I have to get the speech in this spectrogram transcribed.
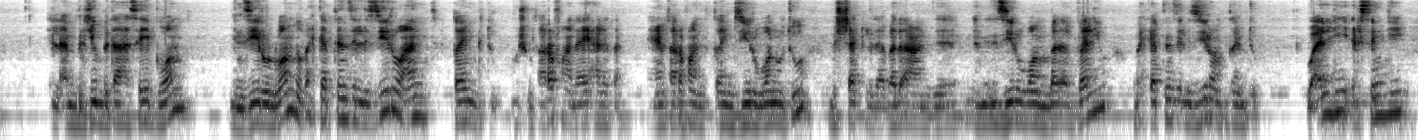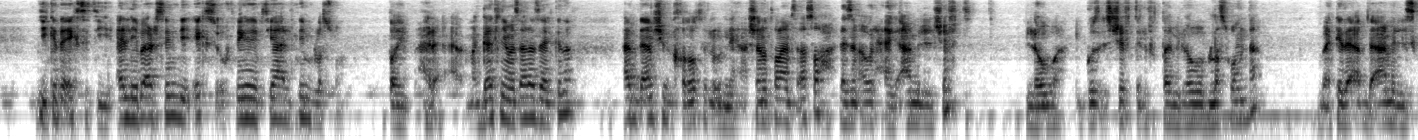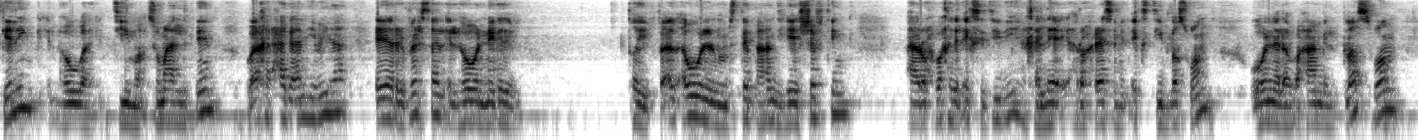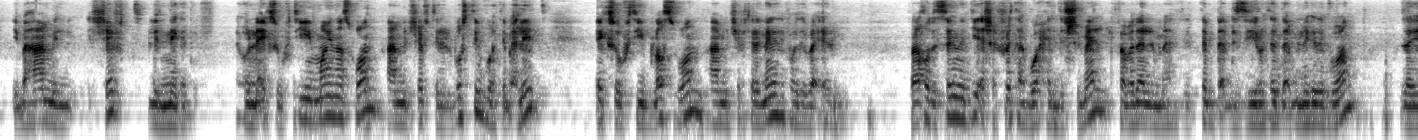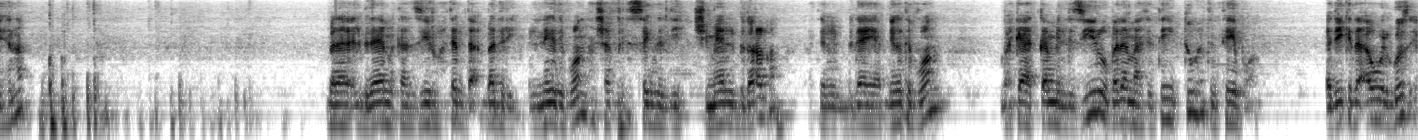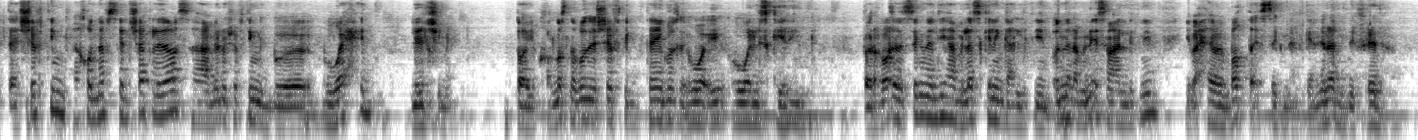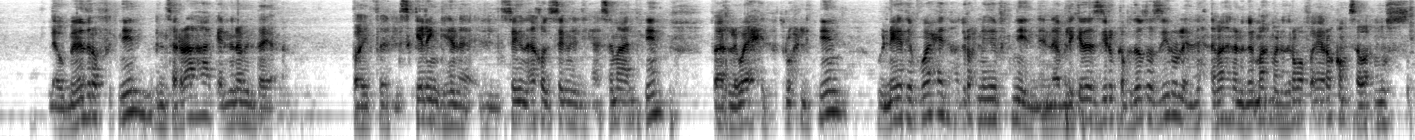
ال amplitude بتاعها سايب 1 من 0 ل 1 وبعد كده بتنزل لل zero عند time ب 2 مش متعرفة عند أي حاجة ثانية يعني متعرفة عند time 0 1 و 2 بالشكل ده. بدأ عند من 0 1 بدا value وبعد كده بتنزل لل zero عند time 2 وقال لي ارسم لي دي كده X T قال لي بقى ارسم لي X of negative T على 2 plus 1 طيب جات لي مسألة زي كده هبدأ أمشي في الخطوات اللي قلناها. عشان اطلع مسألة صح لازم أول حاجة أعمل ال shift اللي هو الجزء ال shift اللي في ال time اللي هو plus 1 ده. وبعد كده أبدأ أعمل ال scaling اللي هو ال t مقسوم على الاثنين وآخر حاجة انهي بيها هي ال reversal اللي هو ال negative طيب فأول step عندي هي ال shifting هروح واخد ال x t دي هخليها هروح راسم ال x t plus 1 وقلنا لو هعمل plus 1 يبقى هعمل shift لل negative لو قلنا x of t minus 1 هعمل shift لل positive وهتبقى late x of t plus 1 هعمل shift لل negative وهتبقى early فاخد ال signal دي أ shift ها بواحد للشمال فبدل ما تبدأ بال zero تبدأ بال negative 1 زي هنا. بدل البداية ما كانت zero هتبدأ بدري بال negative 1 ه shift ال signal دي شمال بدرجة هتبقى البداية ب negative 1 وبعد كده هتكمل ل zero بدل ما هتنتهي ب 2 هتنتهي ب 1 فدي كده أول جزء بتاع ال shifting هاخد نفس الشكل ده بس هعمله shifting بواحد للشمال. طيب خلصنا جزء ال shifting تاني جزء هو إيه؟ هو ال scaling فاروح واخد ال signal دي هعمل لها scaling على الاثنين قلنا لما نقسم على الاثنين يبقى إحنا بنبطئ ال signal كأننا بنفردها. لو بنضرب في اثنين بنسرعها كأننا بنضيقها طيب في ال scaling هنا ال signal هاخد ال signal دي هقسمها على الاثنين فالواحد هتروح لاثنين وال negative واحد هتروح negative اثنين لأن قبل كده ال zero كانت بتفضل zero لأن إحنا مهما مهما نضربها في أي رقم سواء نص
